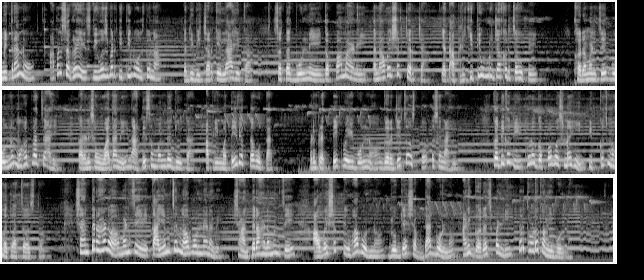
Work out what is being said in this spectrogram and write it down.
मित्रांनो आपण सगळेच दिवसभर किती बोलतो ना? कधी विचार केला आहे का? सतत बोलणे गप्पा मारणे अनावश्यक चर्चा यात आपली किती ऊर्जा खर्च होते? खरं म्हणजे बोलणं महत्त्वाचं आहे कारण संवादाने नातेसंबंध जुळतात आपली मते व्यक्त होतात. पण प्रत्येक वेळी बोलणं गरजेचं असतं असं नाही. कधीकधी थोडं गप्प बसणंही तितकंच महत्त्वाचं असतं. शांत राहणं म्हणजे कायमचं न बोलणं नव्हे शांत राहणं म्हणजे आवश्यक तेव्हा बोलणं योग्य शब्दात बोलणं आणि गरज पडली तर थोडं कमी बोलणं.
